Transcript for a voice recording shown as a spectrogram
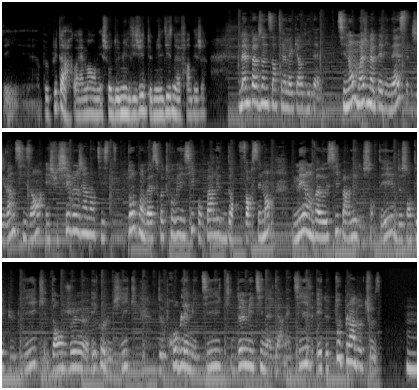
c'est un peu plus tard quand même. Hein. On est sur 2018-2019 hein, déjà. Même pas besoin de sortir la carte vitale. Sinon, moi je m'appelle Inès, j'ai 26 ans et je suis chirurgien dentiste. Donc on va se retrouver ici pour parler de dents, forcément, mais on va aussi parler de santé, de santé publique, d'enjeux écologiques, de problèmes éthiques, de médecine alternative et de tout plein d'autres choses. Hmm.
